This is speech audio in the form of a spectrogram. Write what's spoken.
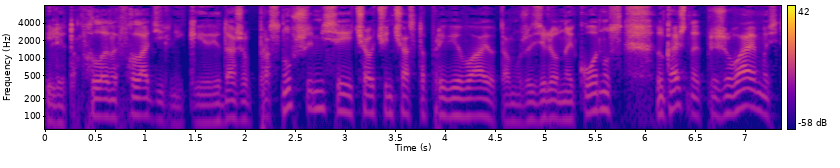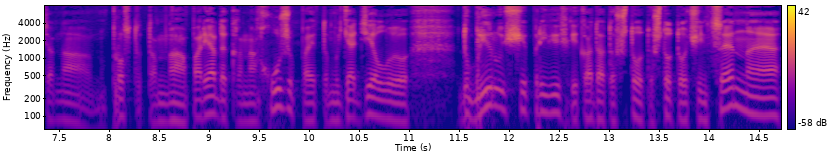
или там в холодильнике. И даже проснувшимися я очень часто прививаю, там уже зеленый конус. Ну, конечно, приживаемость, она ну, просто там на порядок, она хуже, поэтому я делаю дублирующие прививки, когда-то что-то, что-то очень ценное.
